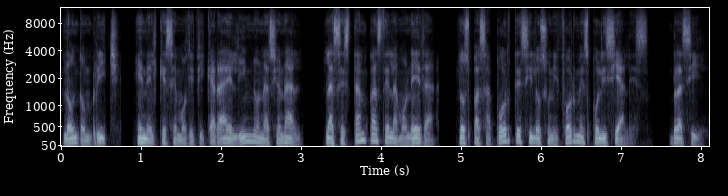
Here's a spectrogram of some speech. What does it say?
London Bridge, en el que se modificará el himno nacional, las estampas de la moneda, los pasaportes y los uniformes policiales. Brasil.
